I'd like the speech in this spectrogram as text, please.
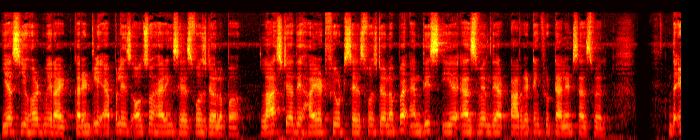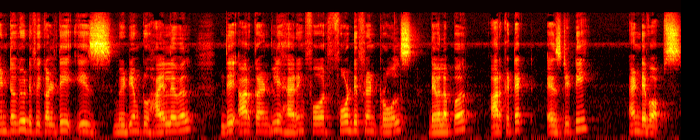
Yes, you heard me right. Currently, Apple is also hiring Salesforce developer. Last year, they hired few Salesforce developer, and this year as well, they are targeting few talents as well. The interview difficulty is medium to high level. They are currently hiring for four different roles: developer, architect, SDT, and DevOps.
